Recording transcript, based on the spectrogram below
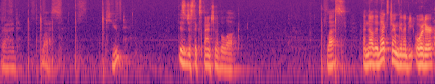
grad plus cubed. This is just expansion of the log. Plus and now the next term is going to be order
